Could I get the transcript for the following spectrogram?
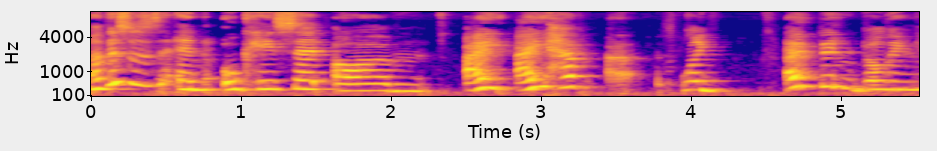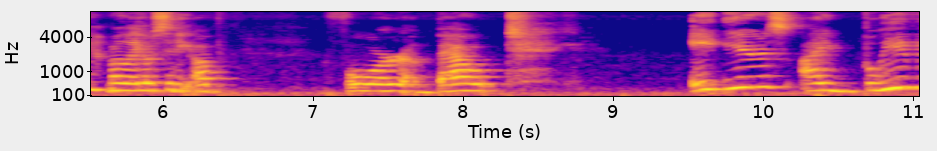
Now this is an okay set. Um, I I have uh, like I've been building my Lego City up for about eight years, I believe.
